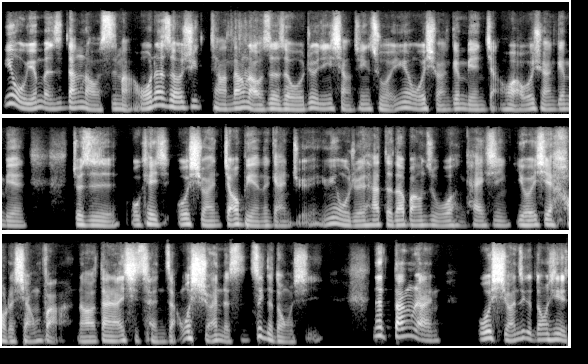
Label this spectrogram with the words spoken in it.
因为我原本是当老师嘛。我那时候去想当老师的时候，我就已经想清楚了，因为我喜欢跟别人讲话，我喜欢跟别人，就是我可以，我喜欢教别人的感觉，因为我觉得他得到帮助，我很开心，有一些好的想法，然后大家一起成长。我喜欢的是这个东西。那当然，我喜欢这个东西的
